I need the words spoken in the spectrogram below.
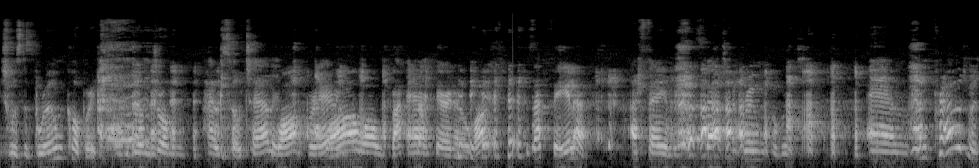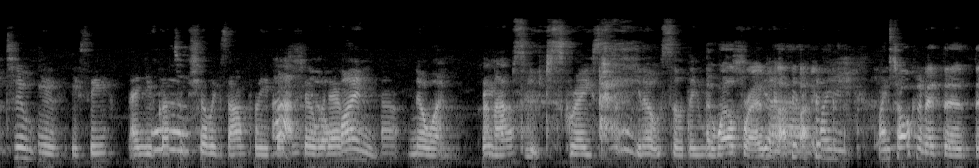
It was the broom cupboard in the Dundrum House Hotel in Wow, Tipperary. wow, wow, back back um, there now. What? Is that Feile? At Feile. That's in the broom cupboard. Um, and proud of it too. You, you see, and you've got to show example. You've got Ah, to show no, whatever. Mine, Yeah. no, I'm an absolute disgrace, you know, so they were Well proud of that. Mine, I'm talking about the, the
